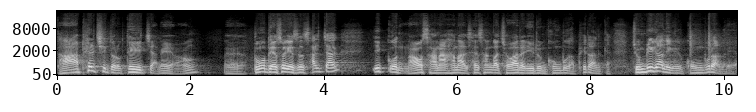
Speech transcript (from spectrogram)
다 펼치도록 되어 있지 않아요. 예, 부모 뱃속에서 살짝 잊고 나와서 하나하나 세상과 조화를 이룬 공부가 필요하니까 준비간이 그 공부라 그래요.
